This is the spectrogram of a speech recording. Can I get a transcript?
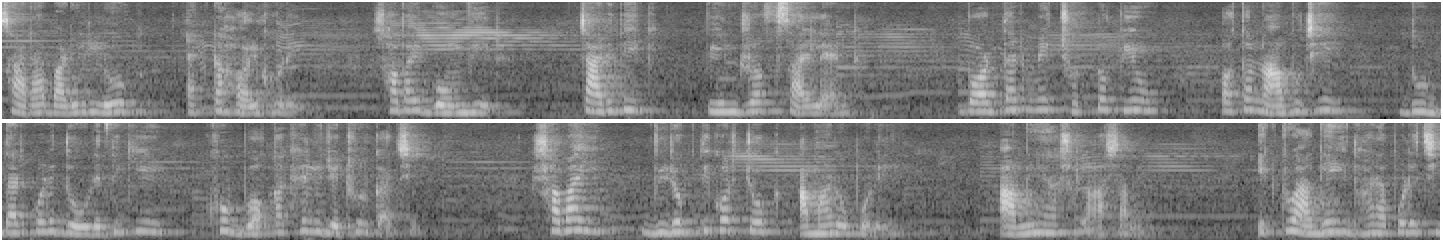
সারা বাড়ির লোক একটা হল ঘরে। সবাই গম্ভীর। চারিদিক পিন ড্রপ সাইল্যান্ড বর্দার মেয়ে ছোট্ট পিউ অত না বুঝে দুর্দার করে দৌড়েতে গিয়ে খুব বকা খেল জেঠুর কাছে। সবাই বিরক্তিকর চোখ আমার ওপরে। আমি আসল আসামি। একটু আগেই ধরা পড়েছি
